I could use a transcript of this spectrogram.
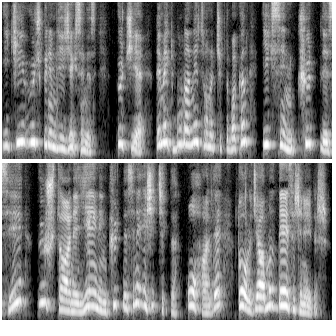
2, 3 birim diyeceksiniz. 3y. Demek ki buradan ne sonuç çıktı? Bakın x'in kütlesi 3 tane y'nin kütlesine eşit çıktı. O halde doğru cevabımız D seçeneğidir.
